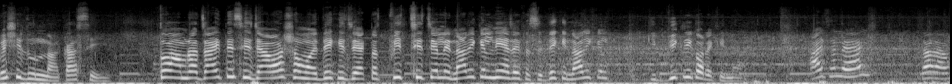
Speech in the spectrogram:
বেশি দূর না কাছেই। তো আমরা যাইতেছি যাওয়ার সময় দেখি যে একটা পিচ্ছি ছেলে নারিকেল নিয়ে যাইতেছে। দেখি নারিকেল কি বিক্রি করে কিনা। আয় ছেলে আয়। দাঁড়াও।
